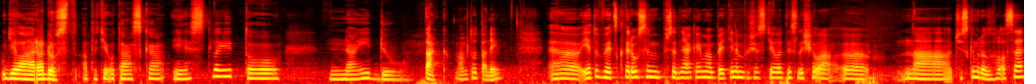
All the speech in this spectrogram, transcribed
udělá radost. A teď je otázka, jestli to najdu. Tak, mám to tady. Eh, je to věc, kterou jsem před nějakýma pěti nebo šesti lety slyšela eh, na českém rozhlase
